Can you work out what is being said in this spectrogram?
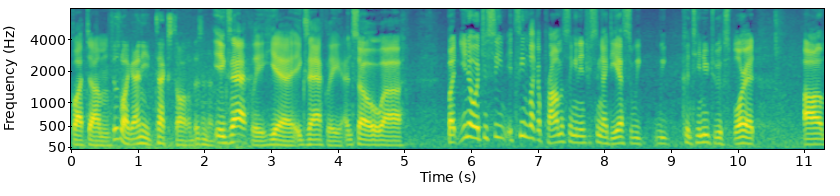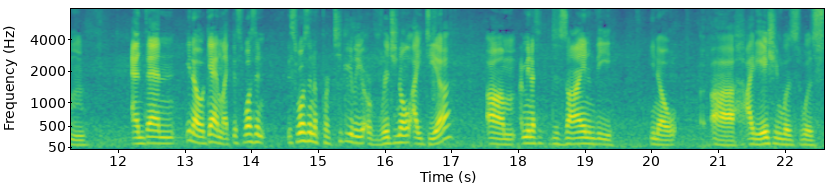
But um, just like any tech startup, isn't it? Exactly. Yeah. Exactly. And so. Uh, but you know, it just seemed it seemed like a promising and interesting idea, so we we continued to explore it. Um, and then you know, again, like this wasn't this wasn't a particularly original idea. Um, I mean, I think the design and the you know uh, ideation was was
